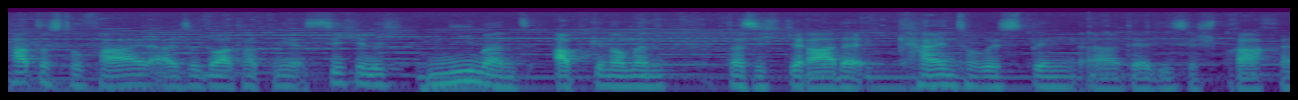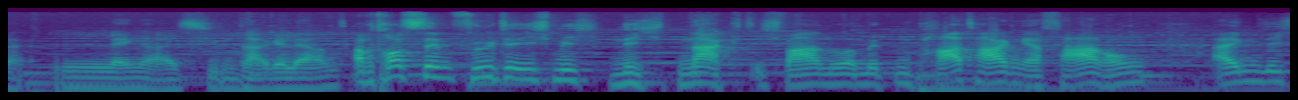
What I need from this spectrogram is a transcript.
katastrophal. Also dort hat mir sicherlich niemand abgenommen, dass ich gerade kein Tourist bin, äh, der diese Sprache länger als sieben Tage lernt. Aber trotzdem fühlte ich mich nicht nackt. Ich war nur mit ein paar Tagen Erfahrung eigentlich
